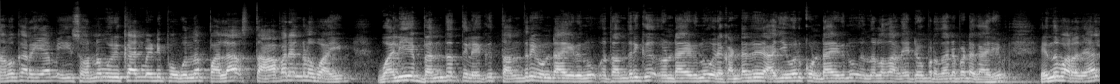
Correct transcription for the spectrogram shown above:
നമുക്കറിയാം ഈ സ്വർണം ഒരുക്കാൻ വേണ്ടി പോകുന്ന പല സ്ഥാപനങ്ങളുമായും വലിയ ബന്ധത്തിലേക്ക് തന്ത്രി ഉണ്ടായിരുന്നു തന്ത്രിക്ക് ഉണ്ടായിരുന്നു കണ്ടന്റ് കണ്ഠര് രാജീവർക്ക് ഉണ്ടായിരുന്നു എന്നുള്ളതാണ് ഏറ്റവും പ്രധാനപ്പെട്ട കാര്യം. എന്ന് പറഞ്ഞാൽ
